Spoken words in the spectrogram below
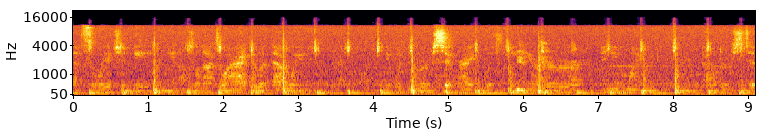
that's the way it should be, you know, so that's why I do it that way. Never sit right with me or her or any of my elders to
